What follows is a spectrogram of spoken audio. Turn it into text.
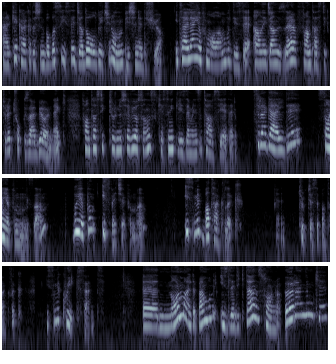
Erkek arkadaşın babası ise cadı olduğu için onun peşine düşüyor. İtalyan yapımı olan bu dizi anlayacağınız üzere fantastik türe çok güzel bir örnek. Fantastik türünü seviyorsanız kesinlikle izlemenizi tavsiye ederim. Sıra geldi son yapımımıza. Bu yapım İsveç yapımı. İsmi Bataklık. Türkçesi Bataklık. İsmi Quicksand. Ee, normalde ben bunu izledikten sonra öğrendim ki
